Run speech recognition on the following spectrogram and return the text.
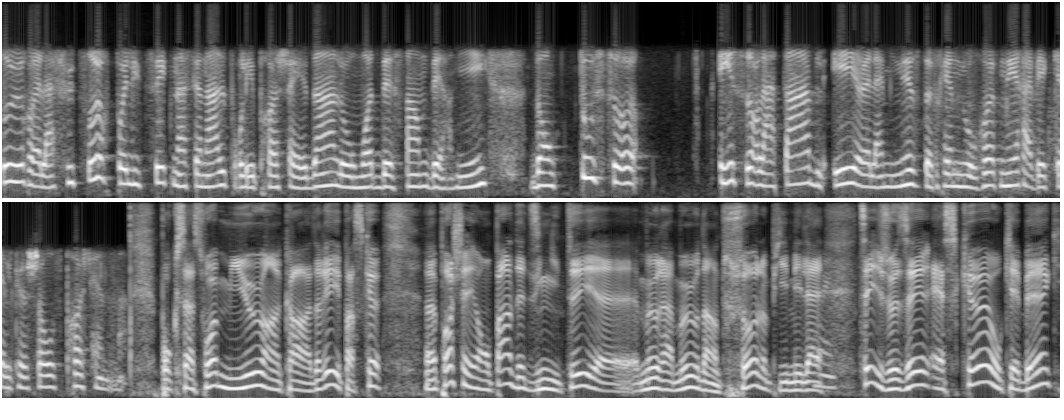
sur la future politique nationale pour les proches aidants là, au mois de décembre dernier. Donc, tout ça est sur la table et euh, la ministre devrait nous revenir avec quelque chose prochainement. Pour que ça soit mieux encadré, parce que un proche, on parle de dignité euh, mur à mur dans tout ça, là, puis mais tu sais, je veux dire, est-ce que au Québec,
